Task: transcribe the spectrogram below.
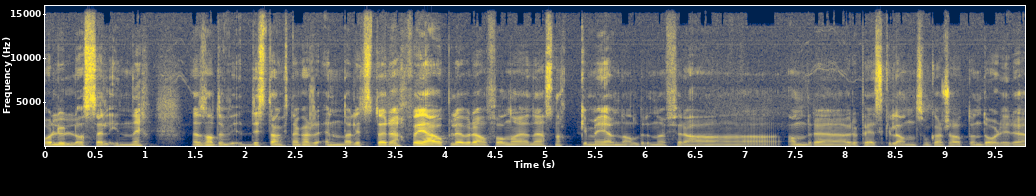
å lulle oss selv inn i. Det er sånn at Distansen er kanskje enda litt større. For jeg opplever iallfall når, når jeg snakker med jevnaldrende fra andre europeiske land som kanskje har hatt en dårligere,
